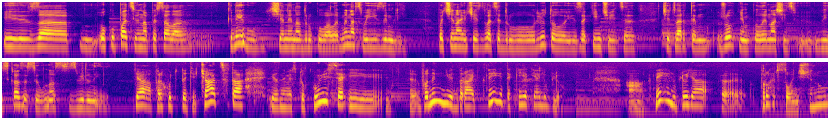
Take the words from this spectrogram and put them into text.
І за окупацію написала книгу, ще не надрукувала. Ми на своїй землі. Починаючи з 22 лютого і закінчується 4 жовтням, коли наші війська ЗСУ нас звільнили. Я приходжу до дівчат сюди, і з ними спілкуюся, і е, вони мені відбирають книги, такі, як я люблю. А книги люблю я е, про Херсонщину,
